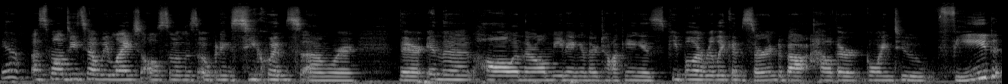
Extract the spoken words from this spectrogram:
Yeah, a small detail we liked also in this opening sequence um, where they're in the hall and they're all meeting and they're talking is people are really concerned about how they're going to feed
